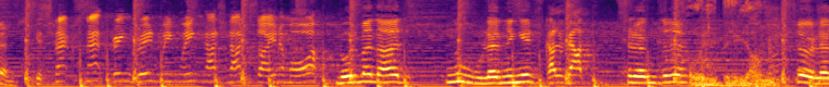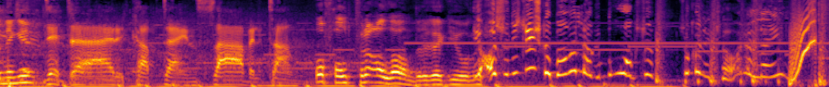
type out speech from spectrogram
mennesker. Snap, snap, grin, grin, wink, wink, nudge, nudge, say. Nordmenn er nordlendinger, trøndere, sørlendinger Dette er kaptein Sabeltann. og folk fra alle andre regioner. Ja, altså Hvis du skal bare lage bråk, så, så kan jeg klare det alene.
